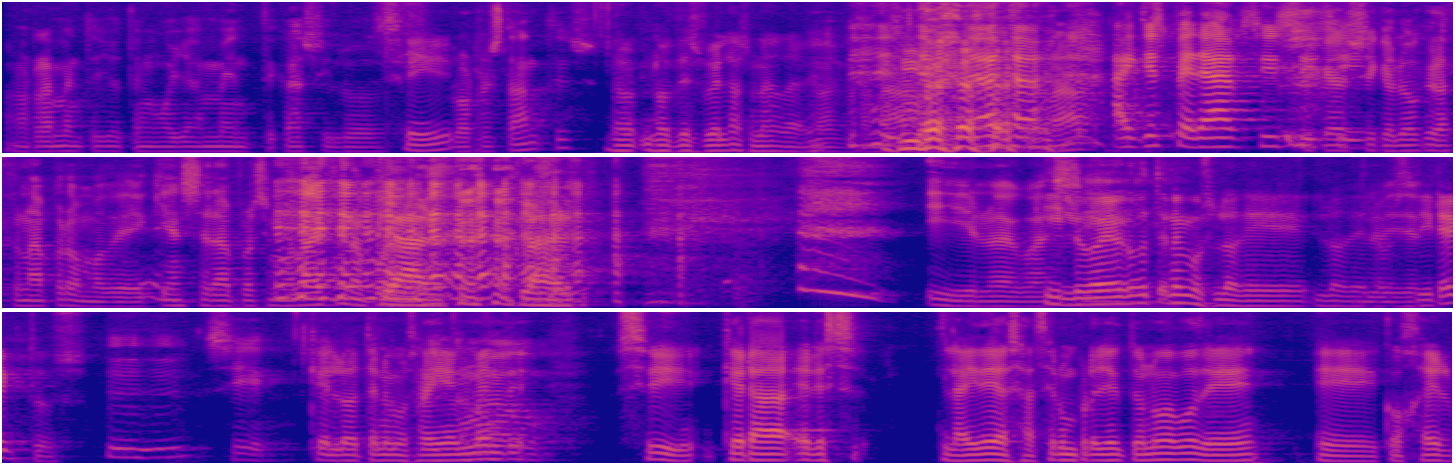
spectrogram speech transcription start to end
Bueno, realmente yo tengo ya en mente casi los, Sí. los restantes. No, no desvelas nada, ¿eh? No, verdad, no nada. Hay que esperar, sí, sí, Sí que, sí. sí que luego quiero hacer una promo de quién será el próximo live. y no. Claro, claro. Y luego Y así- luego tenemos lo de, lo de Lo los de- directos, Sí. que lo tenemos ahí en mente. nuevo. Sí, que era, eres, la idea es hacer un proyecto nuevo de eh, coger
